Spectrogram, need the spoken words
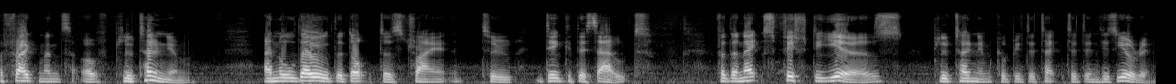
a fragment of plutonium. And although the doctors tried to dig this out, for the next 50 years, plutonium could be detected in his urine.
